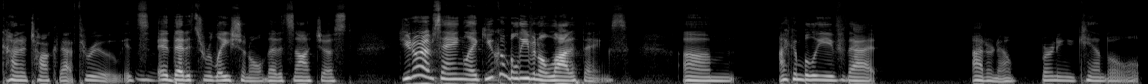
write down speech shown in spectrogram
kind of talk that through. It's eh, that it's relational, that it's not just. Do you know what I'm saying? Like you can believe in a lot of things. Um, I can believe that. I don't know, burning a candle,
